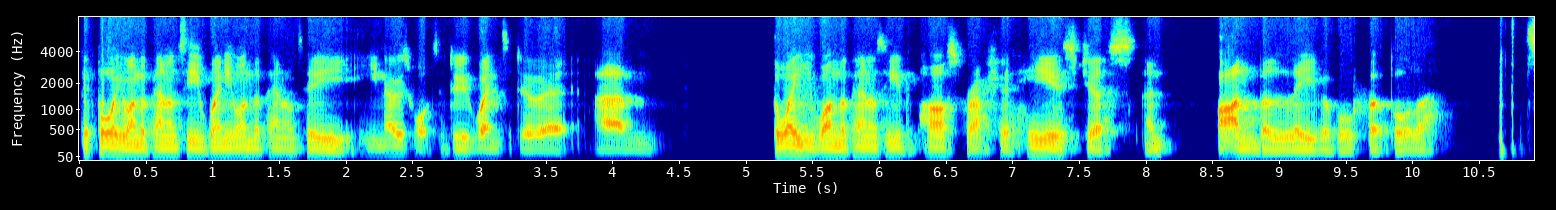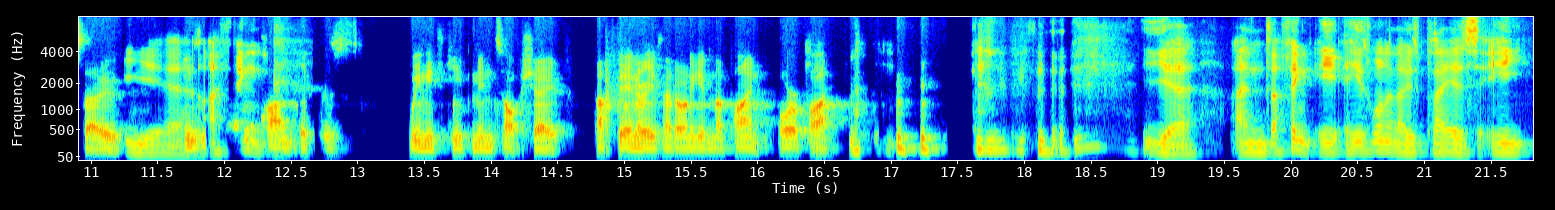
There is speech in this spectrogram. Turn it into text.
before he won the penalty, when he won the penalty, he knows what to do, when to do it. Um, the way he won the penalty, the pass for Asher, he is just an unbelievable footballer. So yeah, I think pint because we need to keep him in top shape. That's the only reason I don't want to give him a pint or a pie. yeah, and I think he, he's one of those players. He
